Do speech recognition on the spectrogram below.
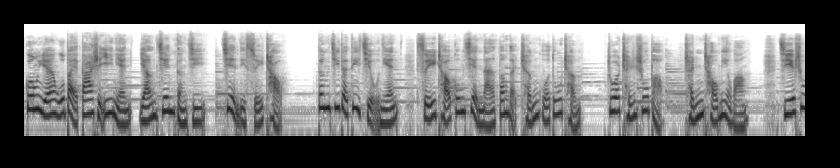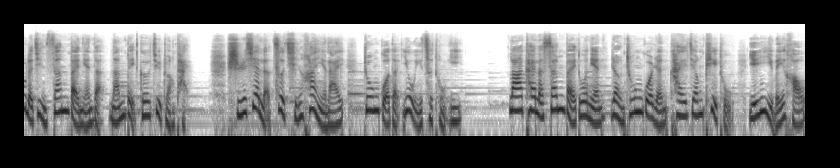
公元五百八十一年，杨坚登基，建立隋朝。登基的第九年，隋朝攻陷南方的陈国都城，捉陈叔宝，陈朝灭亡，结束了近三百年的南北割据状态，实现了自秦汉以来中国的又一次统一，拉开了三百多年让中国人开疆辟土、引以为豪、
